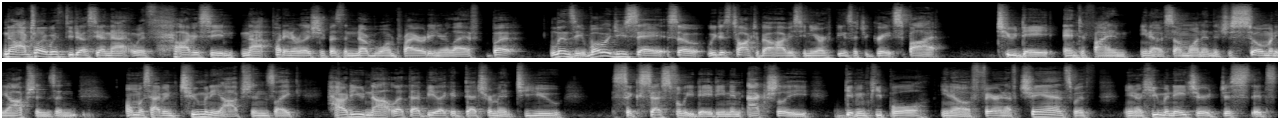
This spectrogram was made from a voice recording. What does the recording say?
No, I'm totally with you, Dusty, on that. With obviously not putting a relationship as the number one priority in your life. But Lindsay, what would you say? So we just talked about obviously New York being such a great spot to date and to find, you know, someone, and there's just so many options and almost having too many options. Like, how do you not let that be like a detriment to you successfully dating and actually giving people, you know, a fair enough chance with, you know, human nature just it's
